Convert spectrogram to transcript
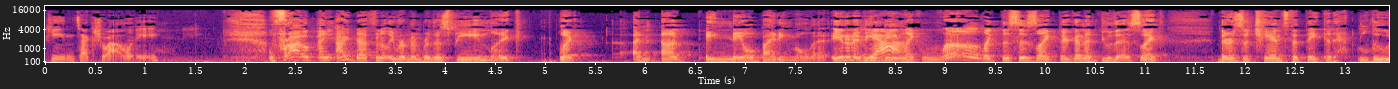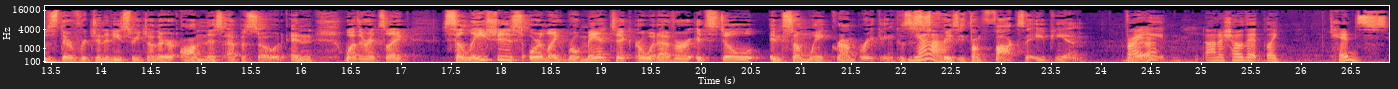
teen sexuality. For- I, I definitely remember this being like like an, a, a nail biting moment. You know what I mean? Yeah. Being like, whoa, like this is like they're gonna do this. Like there's a chance that they could lose their virginities to each other on this episode, and whether it's like salacious or like romantic or whatever, it's still in some way groundbreaking because this Yeah. is crazy. It's on Fox at 8 p.m. right on a show that like kids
